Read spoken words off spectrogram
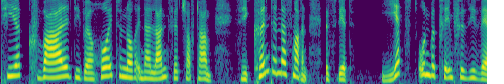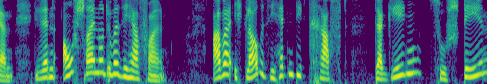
Tierqual, die wir heute noch in der Landwirtschaft haben. Sie könnten das machen. Es wird jetzt unbequem für Sie werden. Die werden aufschreien und über Sie herfallen. Aber ich glaube, Sie hätten die Kraft, dagegen zu stehen,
